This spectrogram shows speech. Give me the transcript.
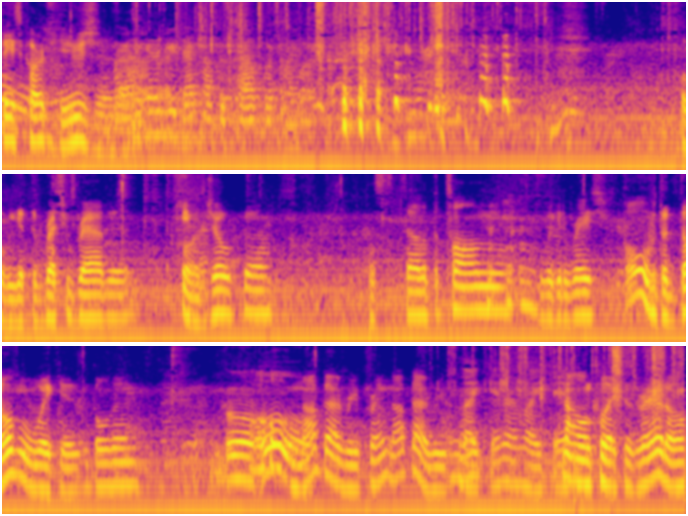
face card fusion. I get a new deck off the cloud book. Oh, we get the Rescue Rabbit. King of Joker. Stella Ptolemy. Wicked Race. Oh, the double Wicked. Golden. boom. Oh, Oh, not bad reprint. Not bad reprint. I like it, I like it. Not on collector's rare though.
